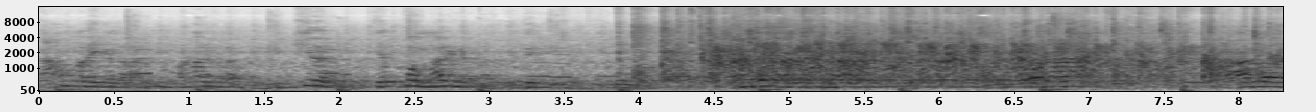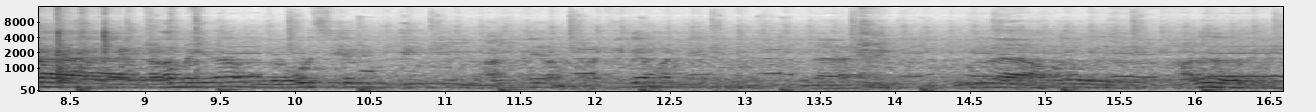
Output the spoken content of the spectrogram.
தாமரைகள் அள்ளி மலர்கள் அப்படி நிற்கிற தெப்பம் மாதிரி நம்ம எதிர்த்து அதோட கடமை தான் உங்களோடு சேர்ந்து இயங்கி நாட்களே நான் மறக்கவே மாட்டேன். உங்களை அவ்வளவு அழுகிறது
